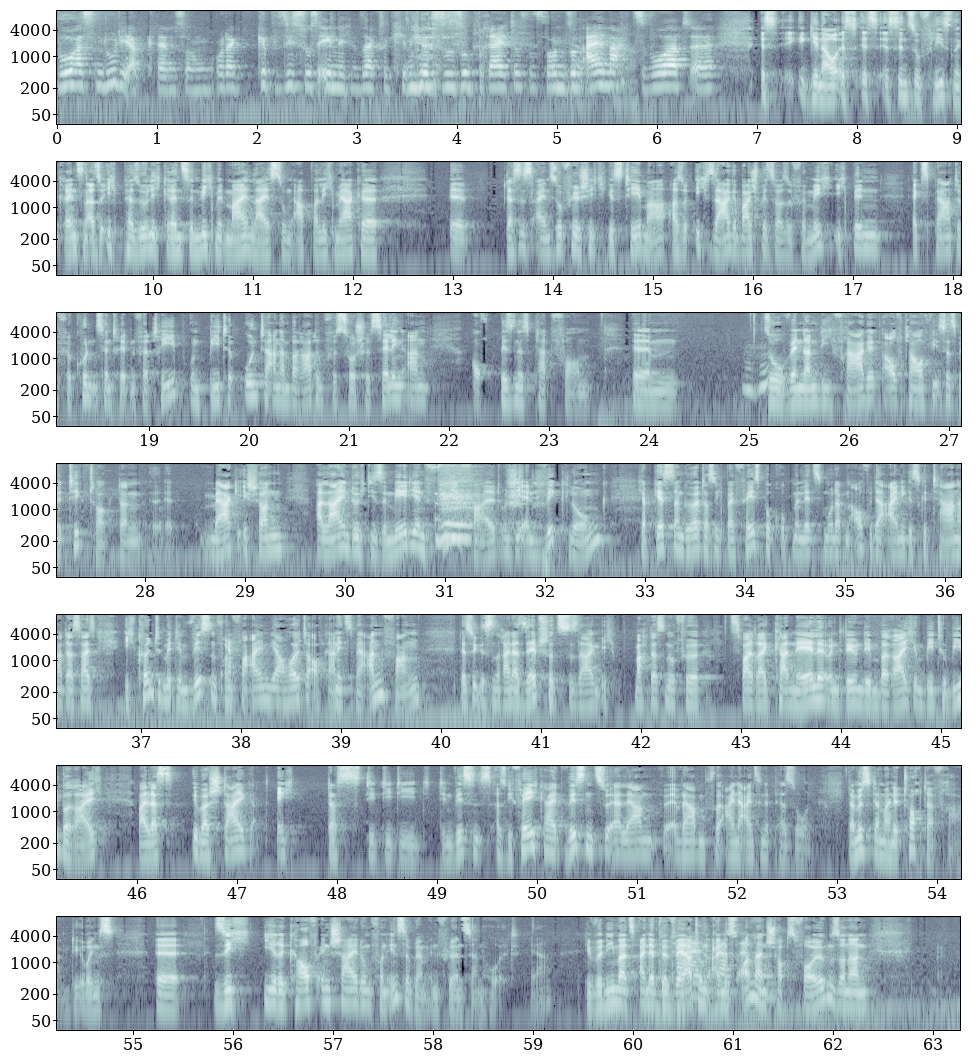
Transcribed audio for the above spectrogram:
Wo hast denn du die Abgrenzung? Oder gibt, siehst du es ähnlich und sagst, okay, nee, das ist so breit, das ist so ein, so ein Allmachtswort? Äh. Es, genau, es, es, es sind so fließende Grenzen. Also ich persönlich grenze mich mit meinen Leistungen ab, weil ich merke, äh, das ist ein so vielschichtiges Thema. Also ich sage beispielsweise für mich, ich bin Experte für kundenzentrierten Vertrieb und biete unter anderem Beratung für Social Selling an auf Business-Plattformen. Ähm, mhm. So, wenn dann die Frage auftaucht, wie ist das mit TikTok, dann äh, merke ich schon allein durch diese Medienvielfalt und die Entwicklung. Ich habe gestern gehört, dass sich bei Facebook-Gruppen in den letzten Monaten auch wieder einiges getan hat. Das heißt, ich könnte mit dem Wissen von vor einem Jahr heute auch gar nichts mehr anfangen. Deswegen ist es ein reiner Selbstschutz zu sagen, ich mache das nur für zwei, drei Kanäle und in dem, dem Bereich, im B2B-Bereich, weil das übersteigt echt das, die, die, die, den Wissens, also die Fähigkeit, Wissen zu erlernen, erwerben für eine einzelne Person. Da müsste ihr meine Tochter fragen, die übrigens äh, sich ihre Kaufentscheidung von Instagram-Influencern holt. Ja? Die würde niemals einer Bewertung eines Online-Shops folgen, sondern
